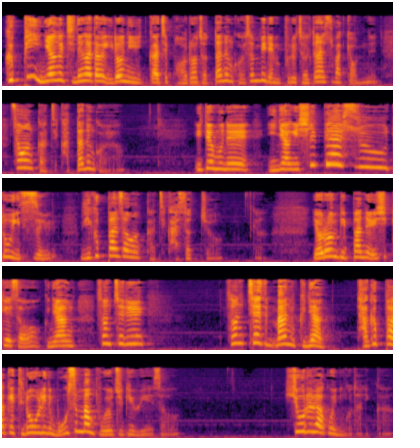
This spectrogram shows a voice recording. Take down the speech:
급히 인양을 진행하다가 이런 일까지 벌어졌다는 거예요. 선미 램프를 절단할 수밖에 없는 상황까지 갔다는 거예요. 이 때문에 인양이 실패할 수도 있을 위급한 상황까지 갔었죠. 그러니까 여론 비판을 의식해서 그냥 선체를 선체만 그냥 다급하게 들어올리는 모습만 보여주기 위해서 쇼를 하고 있는 거다니까.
